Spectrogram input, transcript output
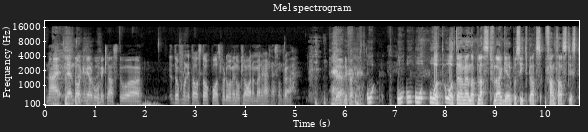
Nej, den dagen vi har HV-klass då, då får ni ta och stoppa oss för då är vi nog klara med det här nästan tror jag. Det är ni faktiskt. Å, å, å, å, åt, återanvända plastflaggor på sittplats, fantastiskt.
